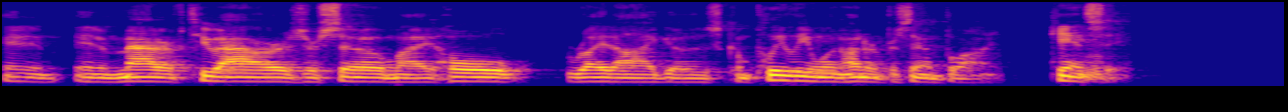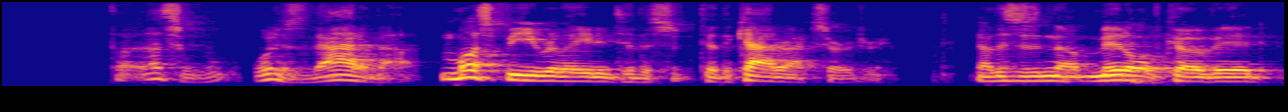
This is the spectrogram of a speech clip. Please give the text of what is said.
in, in a matter of two hours or so, my whole right eye goes completely 100% blind. Can't see. That's what is that about? Must be related to the to the cataract surgery. Now this is in the middle of COVID,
